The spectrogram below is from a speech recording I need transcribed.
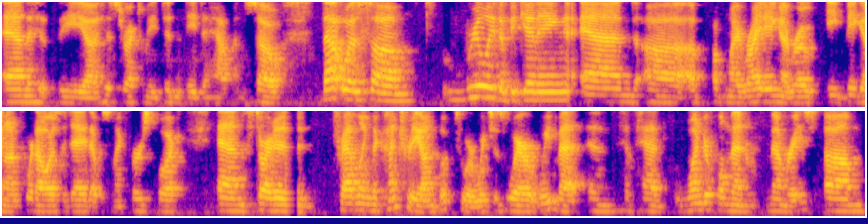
and the, the uh, hysterectomy didn't need to happen. So that was um, really the beginning and uh, of, of, my writing. I wrote Eat Vegan on Four Dollars a Day. That was my first book, and started traveling the country on book tour, which is where we met and have had wonderful men- memories. Um,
